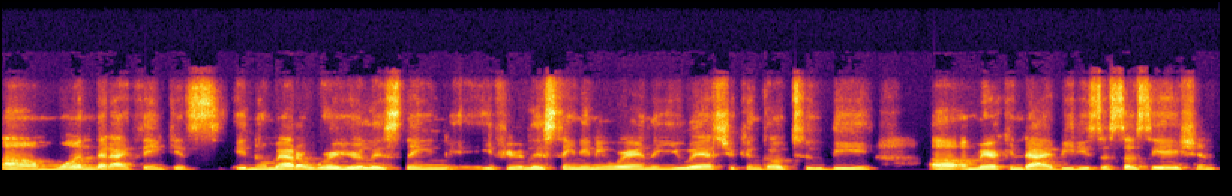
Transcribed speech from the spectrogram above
um, one that I think is no matter where you're listening, if you're listening anywhere in the US, you can go to the uh, American Diabetes Association.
